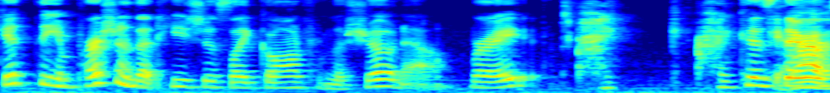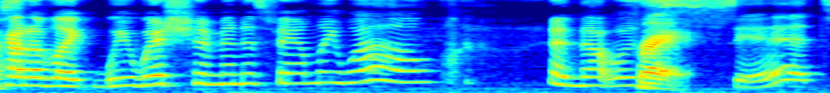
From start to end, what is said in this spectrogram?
get the impression that he's just like gone from the show now, right? I I Because they were kind of like, we wish him and his family well, and that was Right. it.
